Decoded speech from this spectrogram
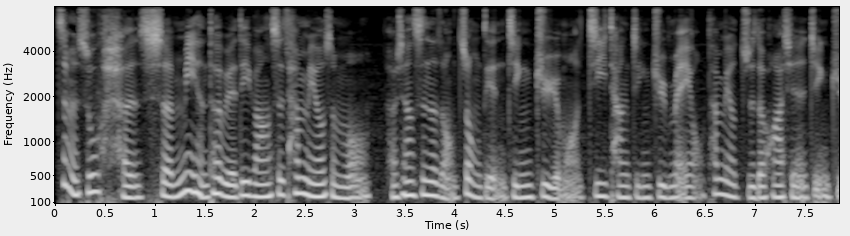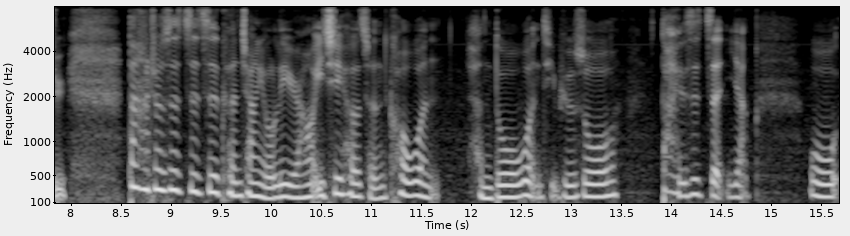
这本书很神秘、很特别的地方是，它没有什么，好像是那种重点金句，有没有鸡汤金句？没有，它没有值得花钱的金句，但它就是字字铿锵有力，然后一气呵成，叩问很多问题，比如说到底是怎样？我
